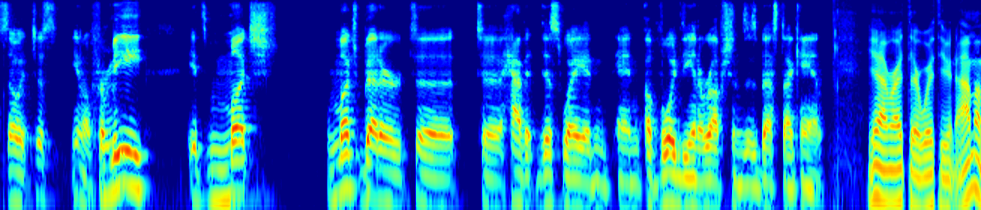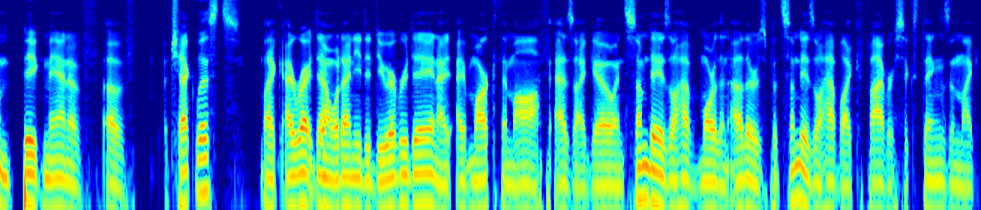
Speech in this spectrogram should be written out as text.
So it just, you know, for me, it's much, much better to to have it this way and and avoid the interruptions as best I can. Yeah, I'm right there with you. And I'm a big man of of checklists. Like I write down what I need to do every day and I, I mark them off as I go. And some days I'll have more than others, but some days I'll have like five or six things and like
